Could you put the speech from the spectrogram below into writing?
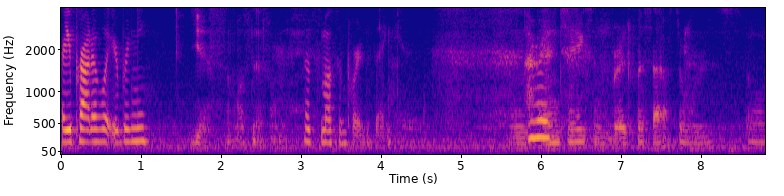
Are you proud of what you're bringing? Yes, most definitely. That's the most important thing. And All right. pancakes and breakfast afterwards, or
